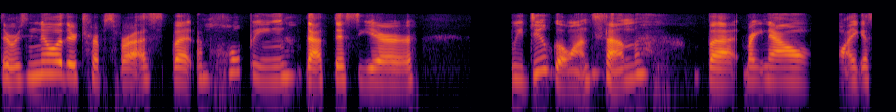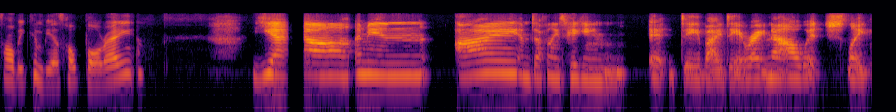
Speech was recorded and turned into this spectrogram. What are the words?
there was no other trips for us, but I'm hoping that this year we do go on some. But right now, I guess all we can be is hopeful, right? Yeah, I mean, I am definitely taking it day by day right now, which like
